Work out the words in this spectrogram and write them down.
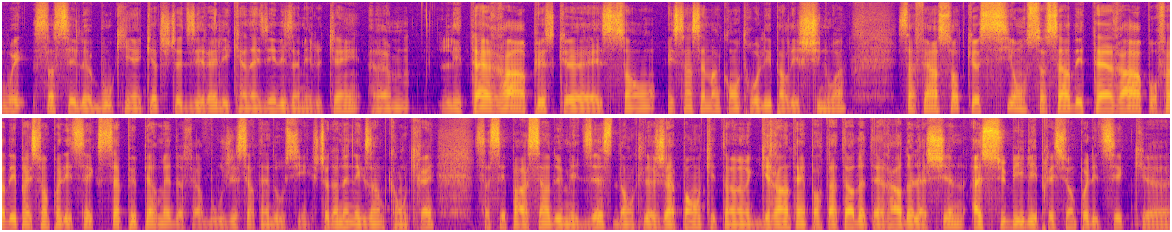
Oui, ça, c'est le bout qui inquiète, je te dirais, les Canadiens et les Américains. Euh, les terres rares, puisqu'elles sont essentiellement contrôlées par les Chinois, ça fait en sorte que si on se sert des terres rares pour faire des pressions politiques, ça peut permettre de faire bouger certains dossiers. Je te donne un exemple concret. Ça s'est passé en 2010. Donc, le Japon, qui est un grand importateur de terres rares de la Chine, a subi les pressions politiques euh,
